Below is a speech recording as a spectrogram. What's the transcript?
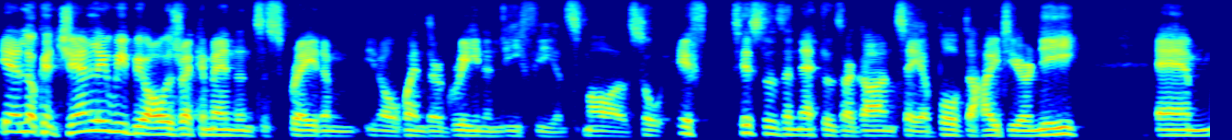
Yeah, look, at generally we'd be always recommending to spray them, you know, when they're green and leafy and small. So if thistles and nettles are gone, say above the height of your knee, um,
